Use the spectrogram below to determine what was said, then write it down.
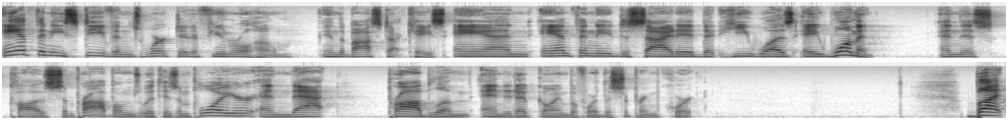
Anthony Stephens worked at a funeral home in the Bostock case, and Anthony decided that he was a woman. And this caused some problems with his employer, and that problem ended up going before the Supreme Court. But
